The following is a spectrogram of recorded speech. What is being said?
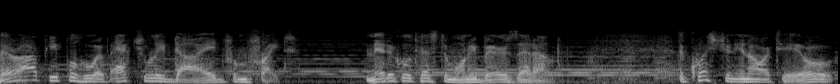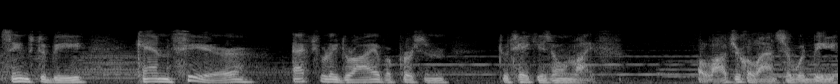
There are people who have actually died from fright. Medical testimony bears that out. The question in our tale seems to be can fear actually drive a person to take his own life? A logical answer would be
